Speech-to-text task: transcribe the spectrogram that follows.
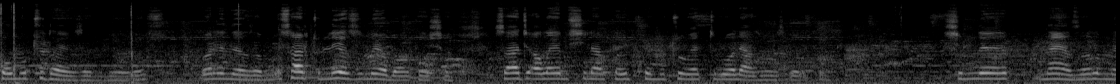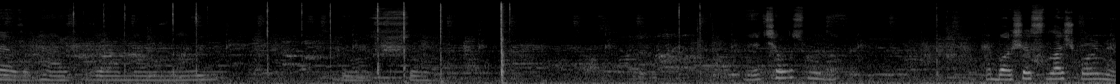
Komutu da yazabiliyoruz. Böyle de yazabiliyoruz. Her türlü yazılıyor bu arkadaşlar. Sadece alaya bir şeyler koyup komutu ve troll yazmanız gerekiyor. Şimdi ne yazalım ne yazalım her zaman dursun. Niye çalışmadı? Ha, başa slash koymuyor.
